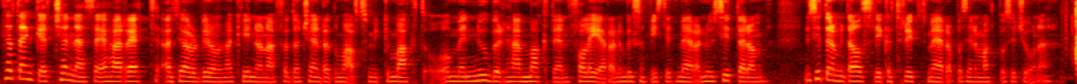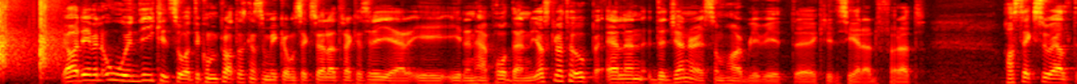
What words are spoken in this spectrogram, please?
helt enkelt känner sig ha rätt att göra det med de här kvinnorna för att de känner att de har haft så mycket makt. Och, men nu börjar den här makten fallera, nu liksom finns det inte mera. Nu sitter, de, nu sitter de inte alls lika tryggt mera på sina maktpositioner. Ja, det är väl oundvikligt så att det kommer pratas ganska mycket om sexuella trakasserier i, i den här podden. Jag skulle ta upp Ellen DeGeneres som har blivit eh, kritiserad för att ha sexuellt,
